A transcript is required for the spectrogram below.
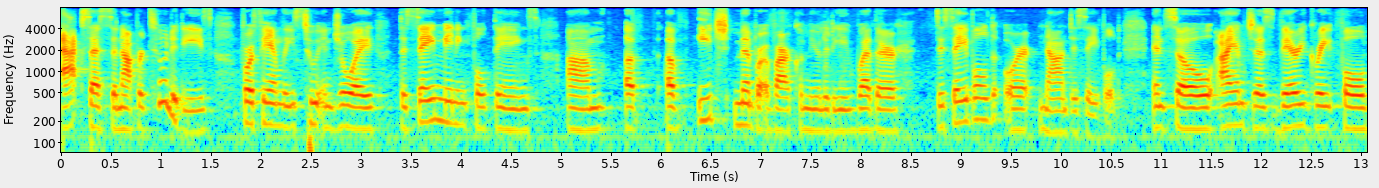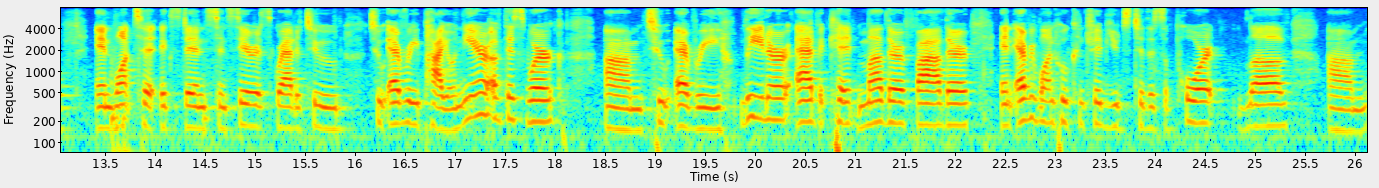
access and opportunities for families to enjoy the same meaningful things um, of, of each member of our community, whether disabled or non-disabled. And so I am just very grateful and want to extend sincerest gratitude to every pioneer of this work, um, to every leader, advocate, mother, father, and everyone who contributes to the support, love, um,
